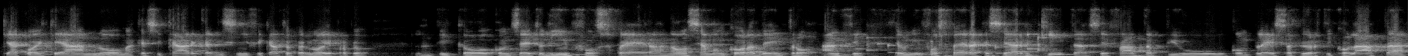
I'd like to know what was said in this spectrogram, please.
che ha qualche anno ma che si carica di significato per noi è proprio l'antico concetto di infosfera, no? siamo ancora dentro, anzi è un'infosfera che si è arricchita, si è fatta più complessa, più articolata,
